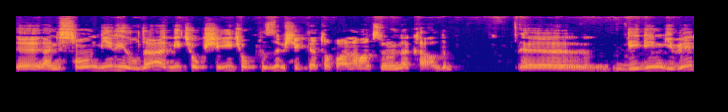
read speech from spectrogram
e, hani son bir yılda birçok şeyi çok hızlı bir şekilde toparlamak zorunda kaldım. Ee, dediğim gibi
